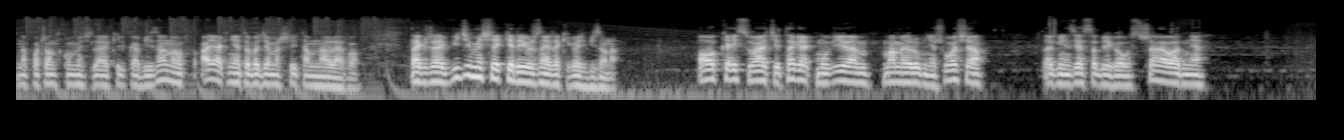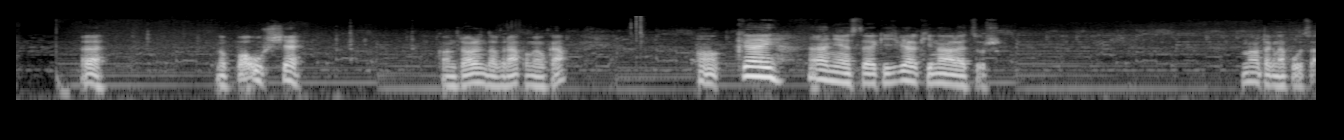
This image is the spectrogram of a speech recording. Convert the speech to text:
na początku, myślę, kilka bizonów, a jak nie, to będziemy szli tam na lewo. Także widzimy się, kiedy już znajdę jakiegoś bizona. Okej, słuchajcie, tak jak mówiłem, mamy również łosia. Tak więc ja sobie go ustrzelę ładnie. E. No połóż się. Kontrol, dobra, pomyłka. Okej, a nie jest to jakiś wielki, no ale cóż. No tak na płuca.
